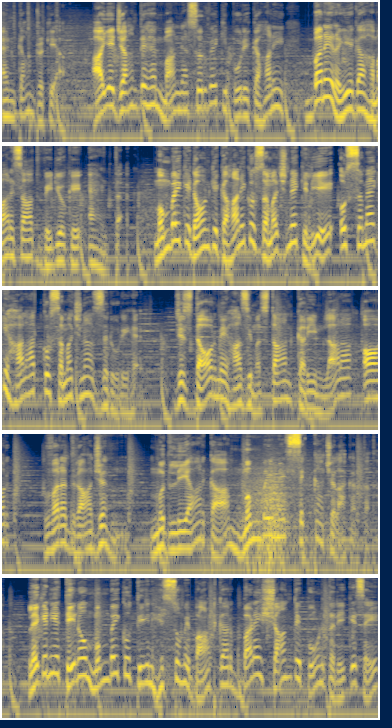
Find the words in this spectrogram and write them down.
एनकाउंटर किया। आइए जानते हैं मान्या सुरवे की पूरी कहानी। बने रहिएगा हमारे साथ वीडियो के एंड तक। मुंबई के डॉन की कहानी को समझने के लिए उस समय के हालात को समझना ज़रूरी है। जिस दौर में हाजी मस्तान करीम लाला और वरद राजन मुदलियार का मुंबई में सिक्का चला करता था। लेकिन ये तीनों मुंबई को तीन हिस्सों में बांटकर बड़े शांतिपूर्ण तरीके से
